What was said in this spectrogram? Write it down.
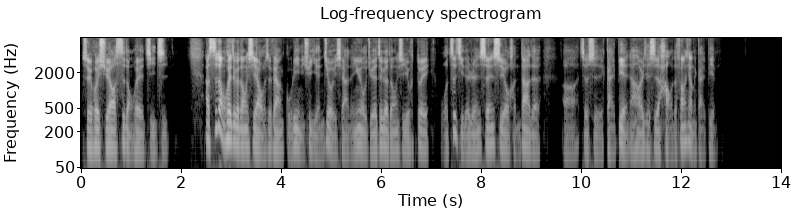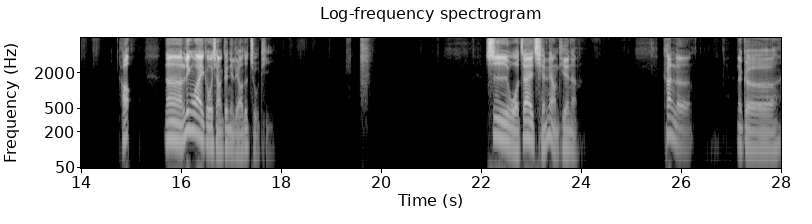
所以会需要私董会的机制。那私董会这个东西啊，我是非常鼓励你去研究一下的，因为我觉得这个东西对我自己的人生是有很大的呃，就是改变，然后而且是好的方向的改变。好，那另外一个我想跟你聊的主题。是我在前两天呢、看了那个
